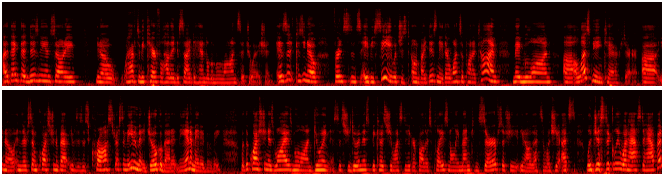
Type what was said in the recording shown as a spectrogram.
I think that Disney and Sony you know, have to be careful how they decide to handle the Mulan situation. Is it because, you know, for instance, ABC, which is owned by Disney, there once upon a time made Mulan uh, a lesbian character, uh, you know, and there's some question about if there's this cross dressing. They even made a joke about it in the animated movie. But the question is, why is Mulan doing this? Is she doing this because she wants to take her father's place and only men can serve? So she, you know, that's what she, that's logistically what has to happen.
